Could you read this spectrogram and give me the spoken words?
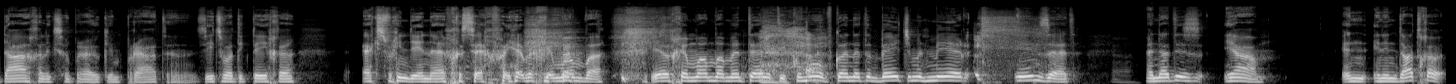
dagelijks gebruik in praten. Het is iets wat ik tegen ex-vriendinnen heb gezegd van... je hebt geen Mamba. je hebt geen Mamba-mentality. Kom op, kan dat een beetje met meer inzet. En dat is, ja... En, en in dat... Ge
